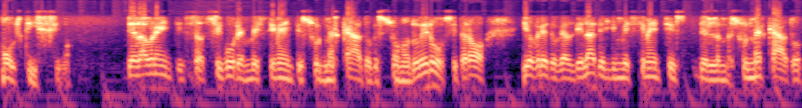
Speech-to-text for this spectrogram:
moltissimo. De Laurentiis assicura investimenti sul mercato che sono doverosi, però io credo che al di là degli investimenti del, sul mercato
